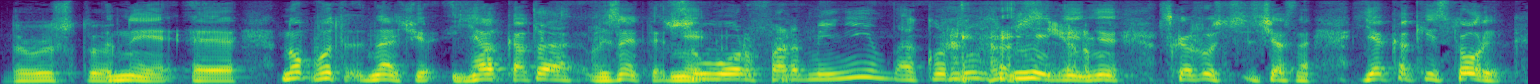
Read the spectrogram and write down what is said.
Да вы что? Не, э, ну вот, значит, я вот как... Так, вы знаете, не, Суворов армянин, а Кутузов не, не, не, скажу честно, я как историк,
